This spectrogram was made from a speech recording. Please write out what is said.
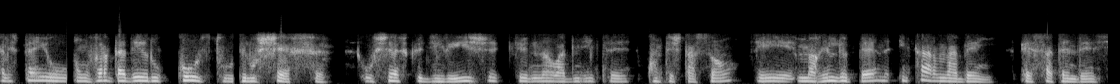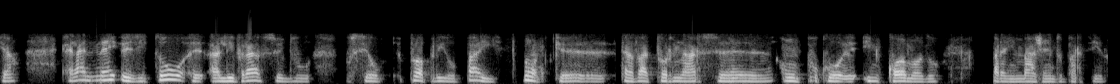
eles têm um verdadeiro culto pelo chefe, o chefe que dirige, que não admite contestação, e Marine Le Pen encarna bem essa tendência. Ela nem hesitou a livrar-se do, do seu próprio país, bom, que estava a tornar-se um pouco incômodo para a imagem do partido.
